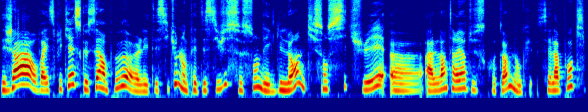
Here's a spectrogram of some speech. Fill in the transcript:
Déjà, on va expliquer ce que c'est un peu les testicules. Donc, les testicules, ce sont des glandes qui sont situées à l'intérieur du scrotum. Donc, c'est la peau qui,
